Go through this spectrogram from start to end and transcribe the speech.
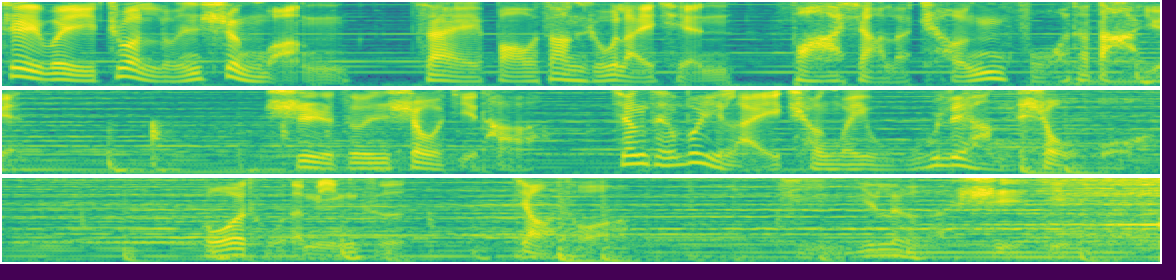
这位转轮圣王在宝藏如来前发下了成佛的大愿，世尊授记他将在未来成为无量寿佛，国土的名字叫做极乐世界。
